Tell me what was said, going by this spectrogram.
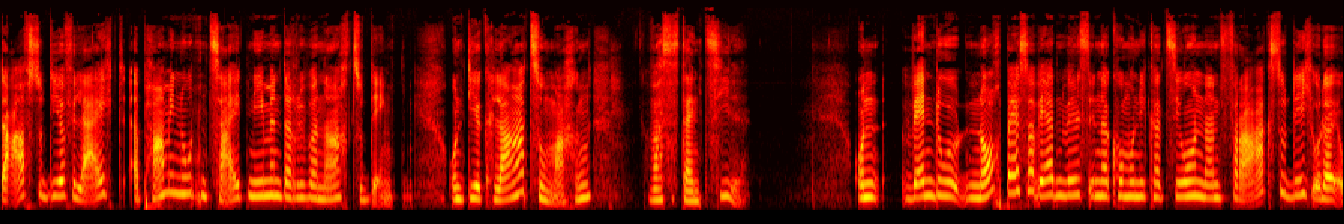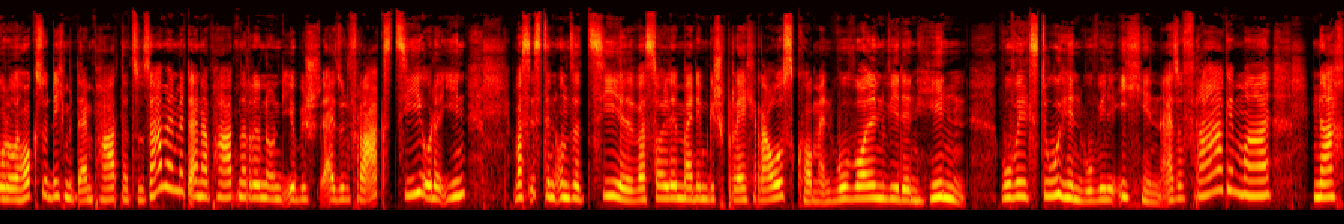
darfst du dir vielleicht ein paar Minuten Zeit nehmen, darüber nachzudenken und dir klar zu machen, was ist dein Ziel? Und wenn du noch besser werden willst in der Kommunikation, dann fragst du dich oder, oder hockst du dich mit deinem Partner zusammen, mit deiner Partnerin und ihr, also du fragst sie oder ihn, was ist denn unser Ziel? Was soll denn bei dem Gespräch rauskommen? Wo wollen wir denn hin? Wo willst du hin? Wo will ich hin? Also frage mal nach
